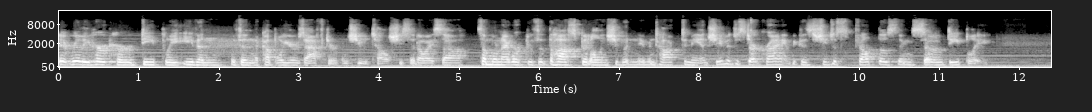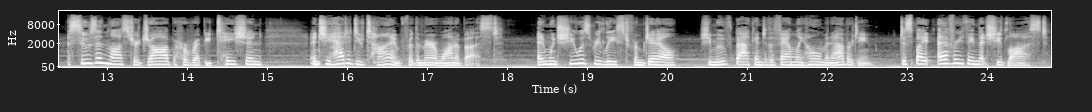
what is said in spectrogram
It really hurt her deeply, even within the couple years after when she would tell. She said, Oh, I saw someone I worked with at the hospital and she wouldn't even talk to me. And she would just start crying because she just felt those things so deeply. Susan lost her job, her reputation, and she had to do time for the marijuana bust. And when she was released from jail, she moved back into the family home in Aberdeen. Despite everything that she'd lost,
